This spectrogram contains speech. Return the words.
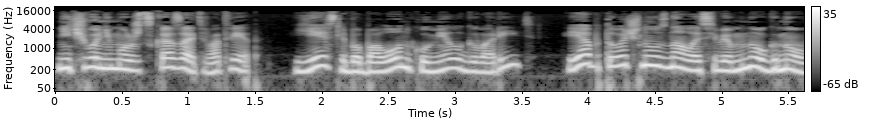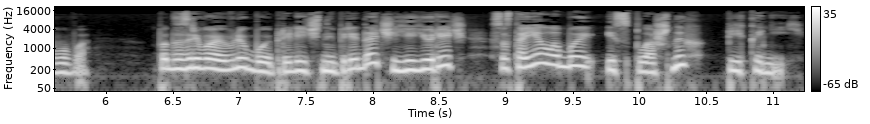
ничего не может сказать в ответ. Если бы баллонка умела говорить, я бы точно узнала о себе много нового — Подозреваю, в любой приличной передаче ее речь состояла бы из сплошных пиканий.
